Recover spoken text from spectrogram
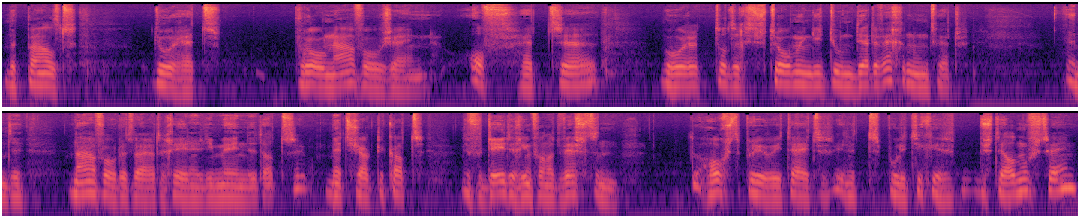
bepaald door het pro-NAVO zijn... of het uh, behoren tot de stroming die toen derde weg genoemd werd. En de NAVO, dat waren degenen die meenden dat met Jacques de Cat... de verdediging van het Westen de hoogste prioriteit in het politieke bestel moest zijn.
